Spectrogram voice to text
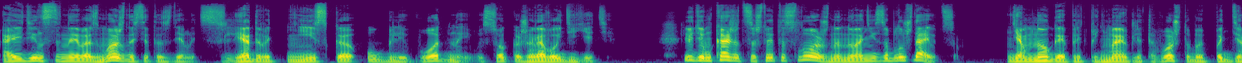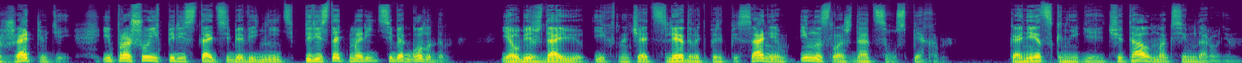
а единственная возможность это сделать – следовать низкоуглеводной, высокожировой диете. Людям кажется, что это сложно, но они заблуждаются. Я многое предпринимаю для того, чтобы поддержать людей, и прошу их перестать себя винить, перестать морить себя голодом. Я убеждаю их начать следовать предписаниям и наслаждаться успехом. Конец книги. Читал Максим Доронин.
